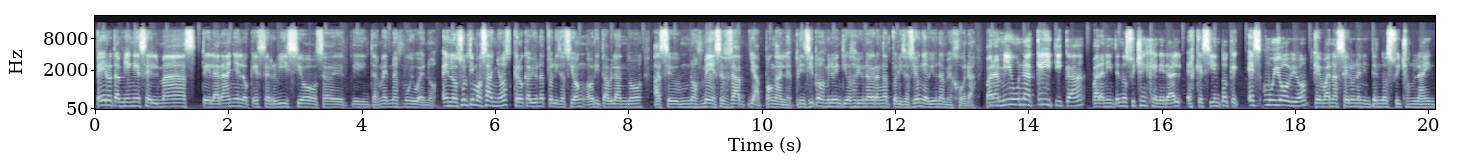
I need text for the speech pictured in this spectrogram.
pero también es el más telaraña en lo que es servicio, o sea, de, de, internet no es muy bueno. En los últimos años creo que había una actualización, ahorita hablando hace unos meses, o sea, ya pónganle, principios de 2022 había una gran actualización y había una mejora. Para mí una crítica para Nintendo Switch en general es que siento que es muy obvio que van a hacer una Nintendo Switch Online,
